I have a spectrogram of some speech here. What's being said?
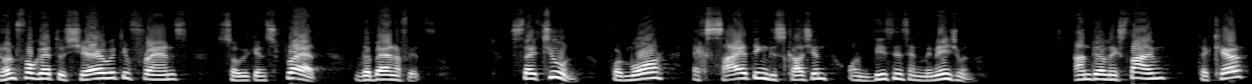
Don't forget to share with your friends so we can spread the benefits. Stay tuned for more exciting discussion on business and management. Until next time, take care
